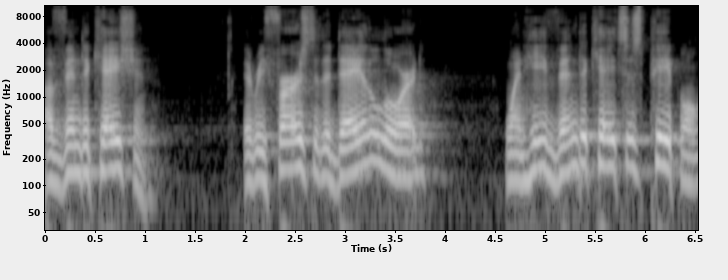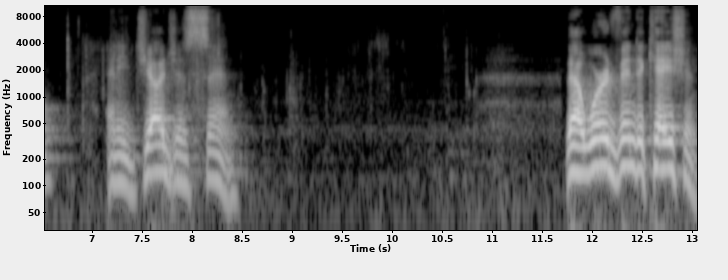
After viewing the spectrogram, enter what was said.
of vindication. It refers to the day of the Lord when he vindicates his people and he judges sin. That word vindication,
